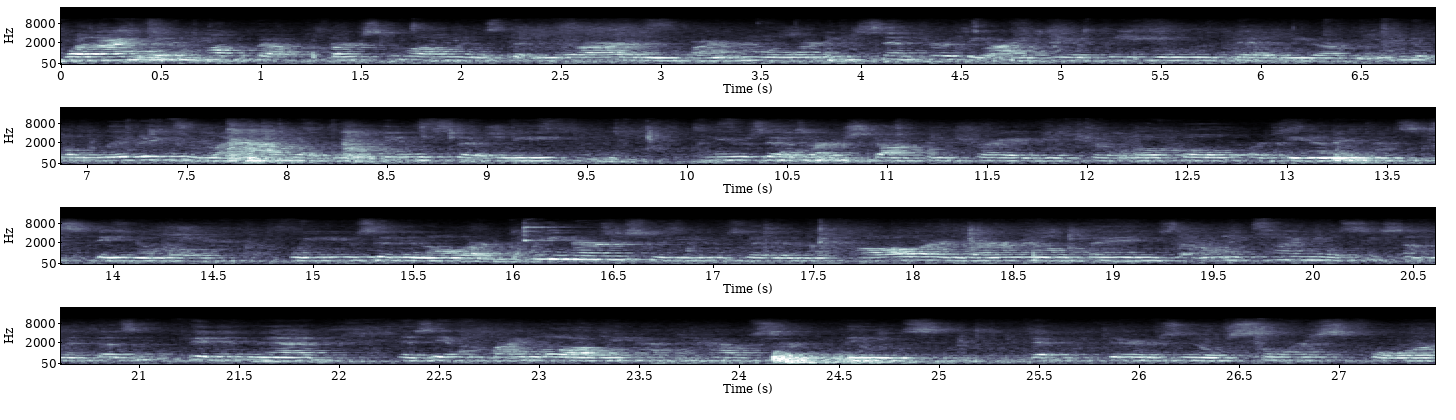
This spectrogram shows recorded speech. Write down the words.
what I'm going to talk about first of all is that we are an environmental learning center, the idea being that we are kind of a living lab of the things that we use as our stock and trade, which are local, organic, and sustainable. We use it in all our cleaners, we use it in all our environmental things. The only time you'll see something that doesn't fit in that is if by law we have to have certain things that there's no source for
